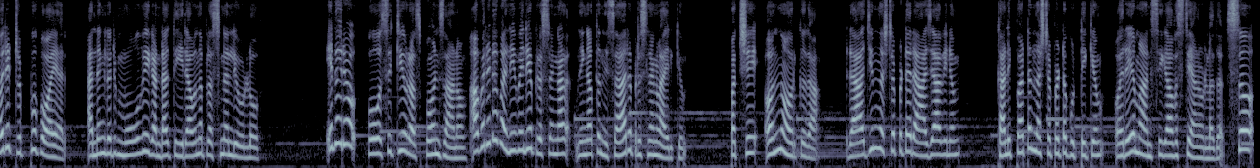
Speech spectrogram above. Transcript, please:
ഒരു ട്രിപ്പ് പോയാൽ അല്ലെങ്കിൽ ഒരു മൂവി കണ്ടാൽ തീരാവുന്ന പ്രശ്നമല്ലേ ഉള്ളൂ? ഇതൊരു പോസിറ്റീവ് റെസ്പോൺസ് ആണോ? അവരുടെ വലിയ വലിയ പ്രശ്നങ്ങൾ നിങ്ങൾക്ക് നിസ്സാര പ്രശ്നങ്ങളായിരിക്കും. പക്ഷേ ഒന്ന് ഓർക്കുക രാജ്യം നഷ്ടപ്പെട്ട രാജാവിനും കളിപ്പാട്ടം നഷ്ടപ്പെട്ട കുട്ടിക്കും ഒരേ മാനസികാവസ്ഥയാണുള്ളത്. സോ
